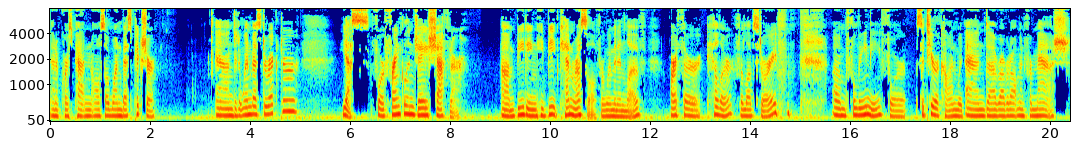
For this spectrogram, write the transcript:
And of course, Patton also won Best Picture. And did it win Best Director? Yes, for Franklin J. Schaffner. Um, beating, he beat Ken Russell for Women in Love, Arthur Hiller for Love Story, um, Fellini for Satyricon, and uh, Robert Altman for MASH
